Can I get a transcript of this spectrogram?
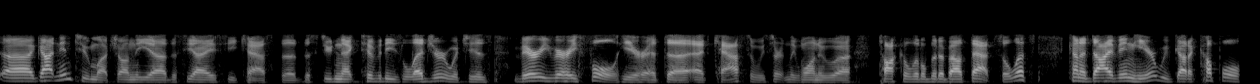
uh, gotten into much on the uh, the CIAC cast, the the student activities ledger, which is very very full here at uh, at CAS. So we certainly want to uh, talk a little bit about that. So let's kind of dive in here. We've got a couple.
